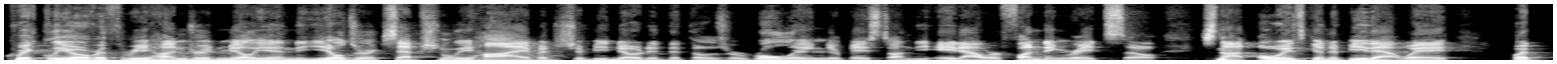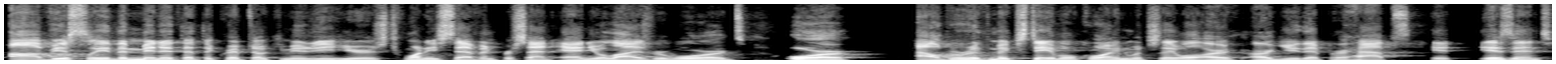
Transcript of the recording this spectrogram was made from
quickly over 300 million. The yields are exceptionally high, but it should be noted that those are rolling. They're based on the eight hour funding rates. So it's not always going to be that way. But obviously, the minute that the crypto community hears 27% annualized rewards or algorithmic stablecoin, which they will ar- argue that perhaps it isn't,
